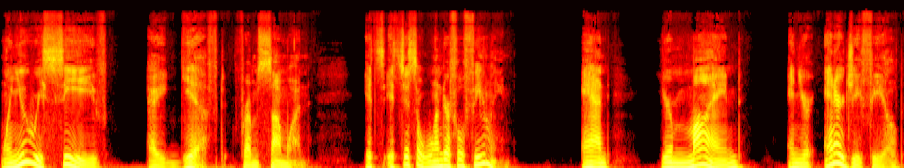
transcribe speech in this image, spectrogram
When you receive a gift from someone, it's, it's just a wonderful feeling. And your mind and your energy field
